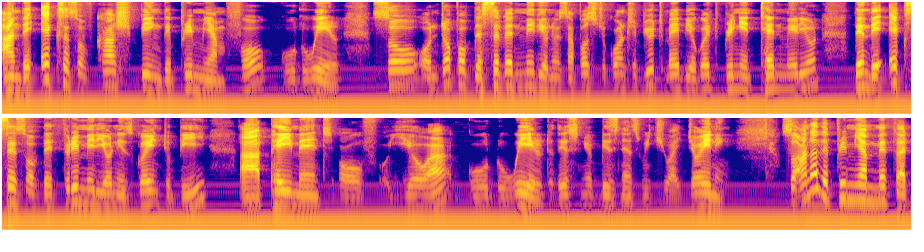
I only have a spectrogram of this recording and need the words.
And the excess of cash being the premium for goodwill. So on top of the 7 million you're supposed to contribute maybe you're going to bring in 10 million then the excess of the 3 million is going to be a payment of your goodwill to this new business which you are joining. So the premium method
